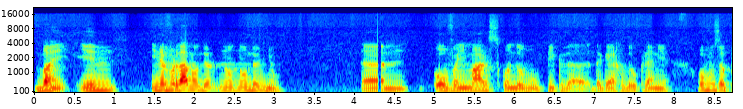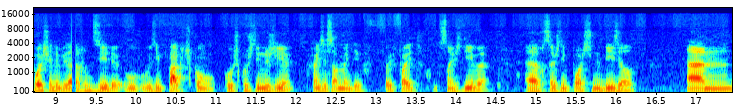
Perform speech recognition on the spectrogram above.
Bem, e, e na verdade não deu, não, não deu nenhum. Um, houve em março, quando houve o pico da, da guerra da Ucrânia, houve uns apoios, sem dúvida, a reduzir o, os impactos com, com os custos de energia, que foi essencialmente foi feito, reduções de IVA, uh, reduções de impostos no diesel, um,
